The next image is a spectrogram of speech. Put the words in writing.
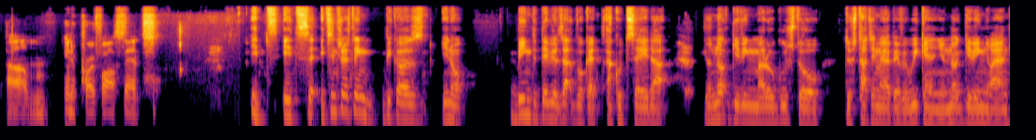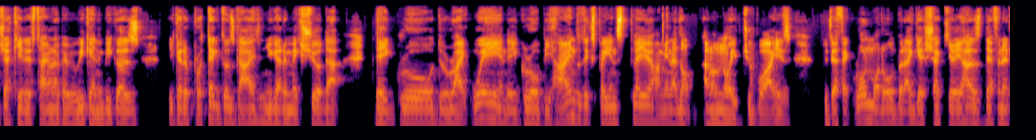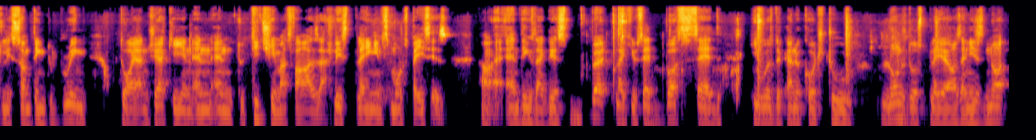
um, in a profile sense. It's it's it's interesting because you know, being the devil's advocate, I could say that you're not giving Malo Gusto the starting lineup every weekend, and you're not giving Ryan Cherki the starting lineup every weekend because you got to protect those guys and you got to make sure that they grow the right way and they grow behind those experienced player. I mean, I don't, I don't know if Dubois is the perfect role model, but I guess Shaqiri has definitely something to bring to Ryan Cherki and, and, and to teach him as far as at least playing in small spaces uh, and things like this. But like you said, Bosz said he was the kind of coach to launch those players and he's not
